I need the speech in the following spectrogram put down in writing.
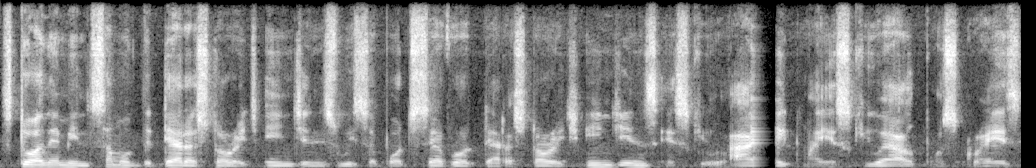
store them in some of the data storage engines we support several data storage engines SQLite, MySQL, Postgres,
